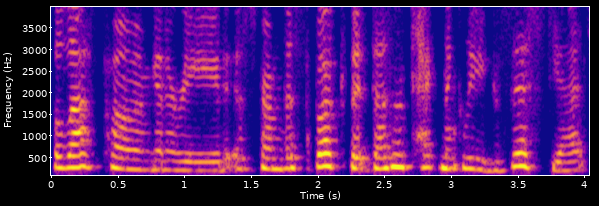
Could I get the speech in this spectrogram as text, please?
the last poem I'm going to read is from this book that doesn't technically exist yet.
